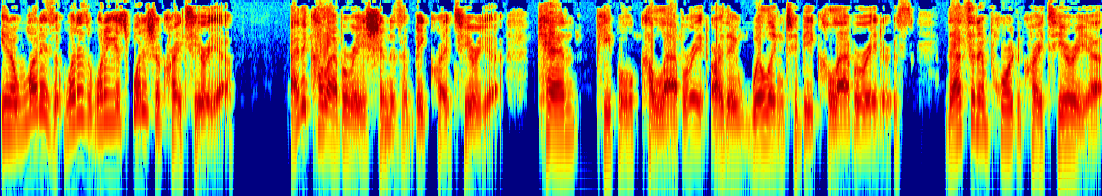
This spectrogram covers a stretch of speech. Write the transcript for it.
you know, what is it? What is it? What are your, what is your criteria? I think collaboration is a big criteria. Can people collaborate? Are they willing to be collaborators? That's an important criteria.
